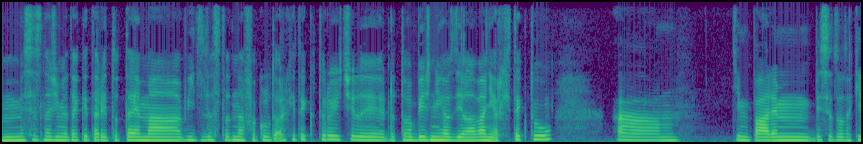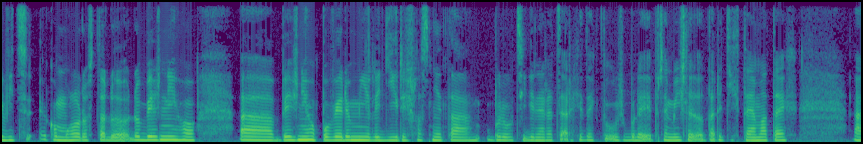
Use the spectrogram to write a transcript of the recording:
my se snažíme taky tady to téma víc dostat na fakultu architektury, čili do toho běžného vzdělávání architektů. A tím pádem by se to taky víc jako mohlo dostat do, do běžného, uh, běžného povědomí lidí, když vlastně ta budoucí generace architektů už bude i přemýšlet o tady těch tématech. Uh,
